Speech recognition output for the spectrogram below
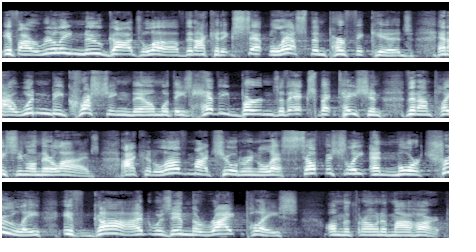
If I really knew God's love, then I could accept less than perfect kids and I wouldn't be crushing them with these heavy burdens of expectation that I'm placing on their lives. I could love my children less selfishly and more truly if God was in the right place on the throne of my heart.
